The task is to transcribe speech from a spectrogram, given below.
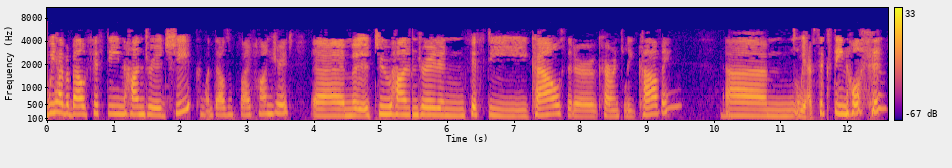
We have about 1,500 sheep, 1,500, um, 250 cows that are currently calving, um, we have 16 horses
